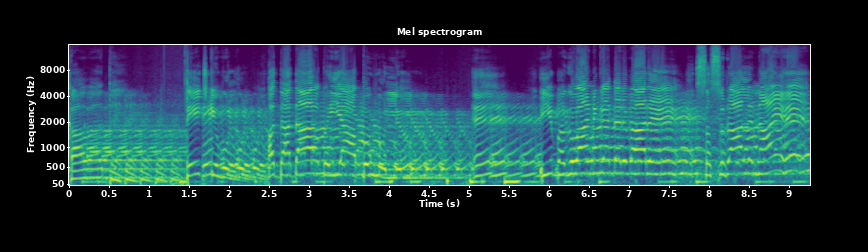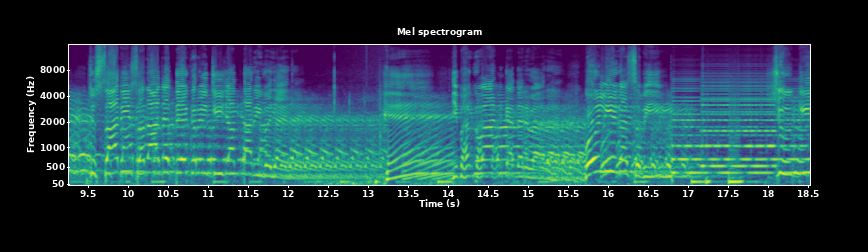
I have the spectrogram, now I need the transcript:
का बात है? तेज के बोलो? और दादा, भैया, आप बोलो? ये भगवान का दरबार है, ससुराल नाए है, जो सारी सराज देख रही चीज़ तारी बजाय हैं। ये भगवान का दरबार है। बोलिएगा सभी। चुगिया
